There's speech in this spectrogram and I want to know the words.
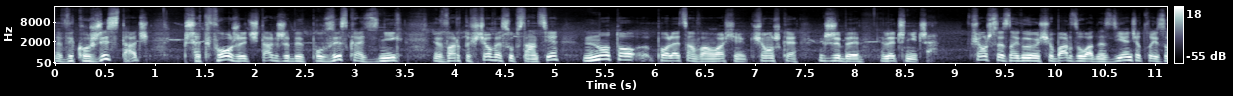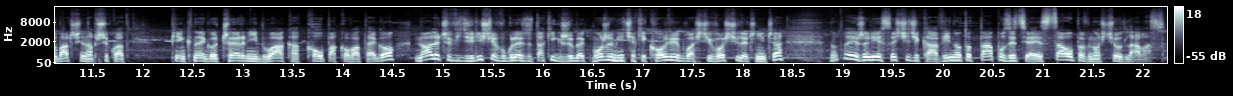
wykorzystać, przetworzyć tak, żeby pozyskać z nich wartościowe substancje, no to polecam Wam właśnie książkę Grzyby lecznicze. W książce znajdują się bardzo ładne zdjęcia. Tutaj zobaczcie na przykład pięknego czernidłaka kołpakowatego. No ale czy widzieliście w ogóle, że taki grzybek może mieć jakiekolwiek właściwości lecznicze? No to jeżeli jesteście ciekawi, no to ta pozycja jest z całą pewnością dla Was.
